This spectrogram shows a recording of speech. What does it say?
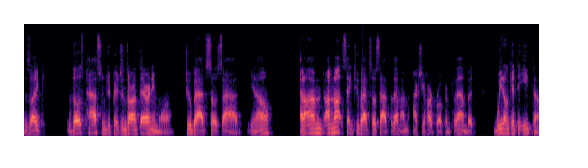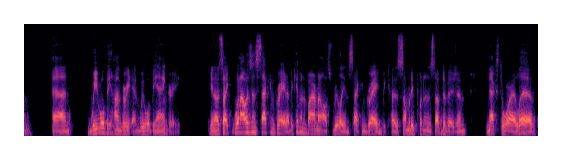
it's like those passenger pigeons aren't there anymore too bad, so sad, you know? And I'm I'm not saying too bad, so sad for them. I'm actually heartbroken for them, but we don't get to eat them. And we will be hungry and we will be angry. You know, it's like when I was in second grade, I became an environmentalist really in second grade because somebody put in a subdivision next to where I lived.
